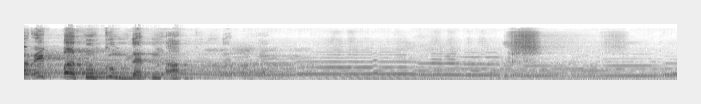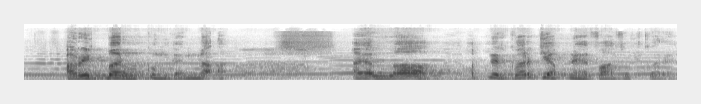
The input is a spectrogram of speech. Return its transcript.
আরেকবার হুকুম দেন না। আরেকবার হুকুম দেন না। আল্লাহ, আপনার ঘরকে আপনি হেফাজত করেন।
